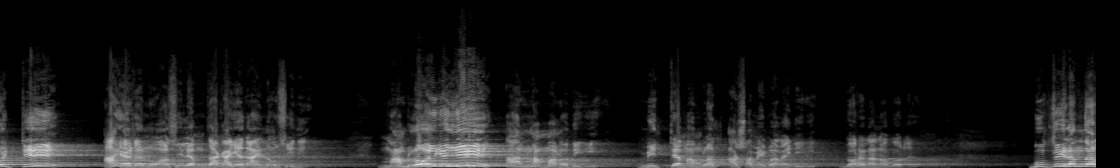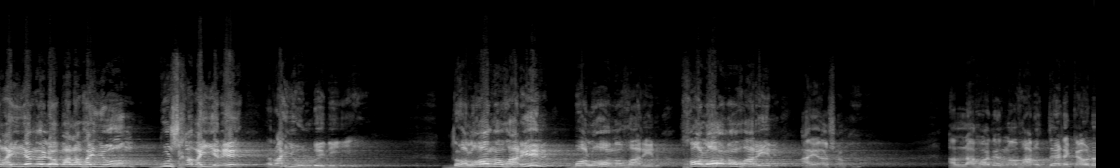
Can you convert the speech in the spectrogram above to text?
করতি আহেডে নোয়াছিলাম জাগাইয়ে নাই নসিনি। মামলই গেছি আর নাম্মানো দিগি মিথ্যে মামলাত আসামি বানাই দিগি গড়ে না নগরে। বুঝছিলাম তো রাইয়া নইল বালা ভাইম গুস খাবাইয়ে রে রাই উল্লে দিই দল নভারির বল নভারির খল নভারির আয় আসামে। আল্লাহ হজে নভারত দে কাউড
